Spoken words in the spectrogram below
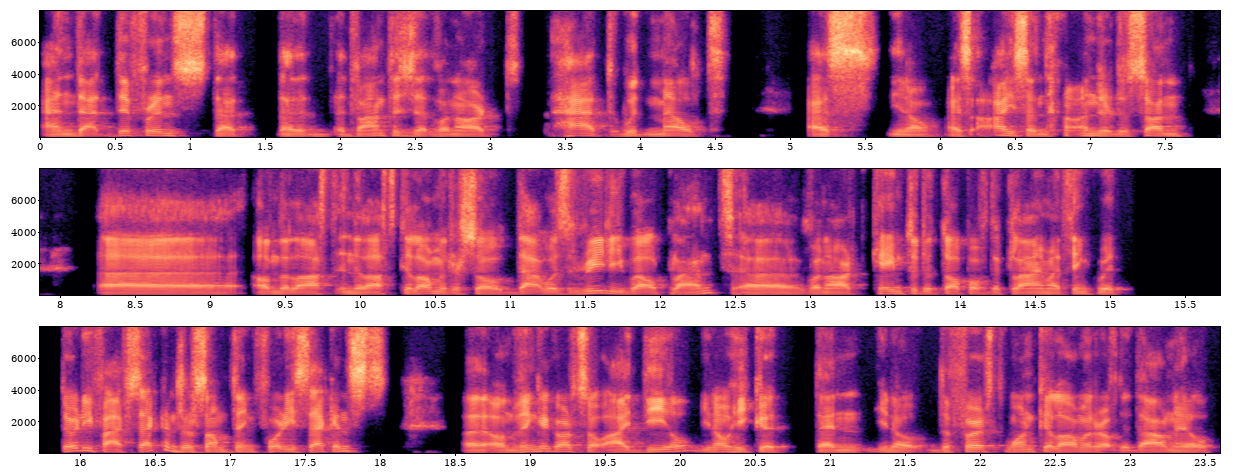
and that difference, that that advantage that Van Aert had would melt as you know as ice under the sun uh, on the last in the last kilometer. So that was really well planned. Uh, Van Aert came to the top of the climb, I think, with 35 seconds or something, 40 seconds uh, on Vingegaard. So ideal, you know, he could then, you know, the first one kilometer of the downhill,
